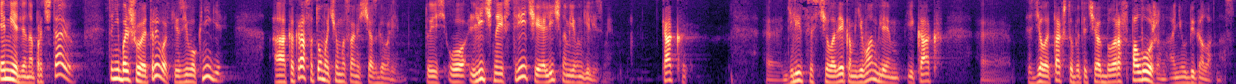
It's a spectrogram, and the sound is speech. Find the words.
Я медленно прочитаю. Это небольшой отрывок из его книги а как раз о том, о чем мы с вами сейчас говорим. То есть о личной встрече и о личном евангелизме. Как э, делиться с человеком Евангелием и как э, сделать так, чтобы этот человек был расположен, а не убегал от нас.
